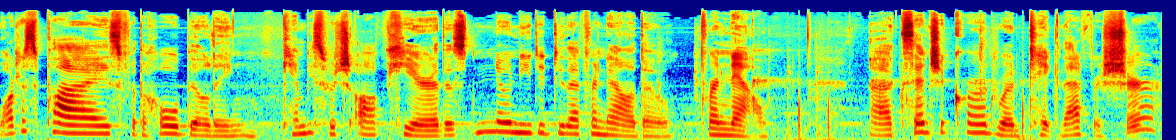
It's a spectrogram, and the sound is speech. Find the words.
Water supplies for the whole building can be switched off here. There's no need to do that for now, though. For now. Uh, extension cord would take that for sure.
